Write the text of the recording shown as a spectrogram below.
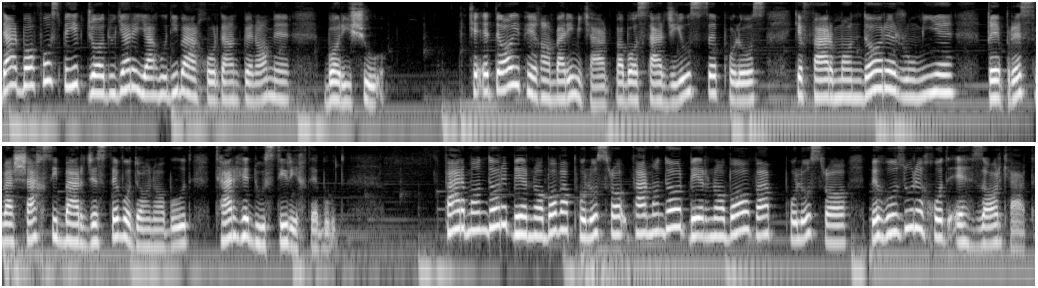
در بافوس به یک جادوگر یهودی برخوردند به نام باریشو که ادعای پیغمبری می کرد و با سرجیوس پولس که فرماندار رومی قبرس و شخصی برجسته و دانا بود طرح دوستی ریخته بود. فرماندار برنابا و پولس را فرماندار برنابا و پولس را به حضور خود احضار کرد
